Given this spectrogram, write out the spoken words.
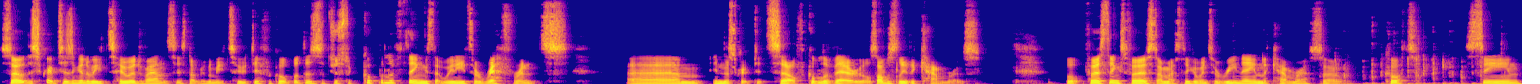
So the script isn't going to be too advanced, it's not going to be too difficult, but there's just a couple of things that we need to reference um, in the script itself, a couple of variables, obviously the cameras. But first things first, I'm actually going to rename the camera. So cut scene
